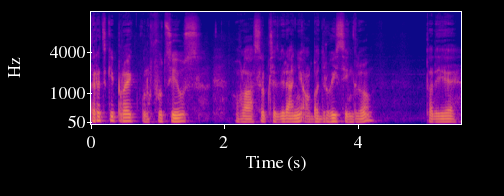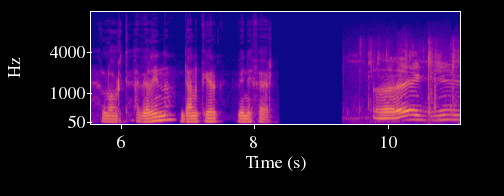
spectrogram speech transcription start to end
Liberecký projekt Confucius ohlásil před vydání alba druhý single. Tady je Lord Evelyn Dunkirk Winifred. killing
